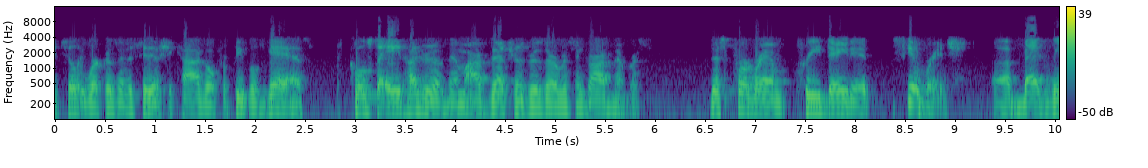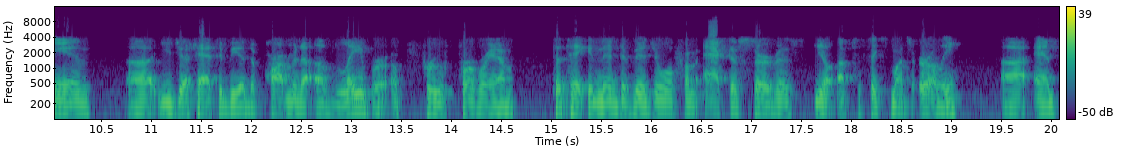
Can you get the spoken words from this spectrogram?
utility workers in the city of Chicago for People's Gas, close to 800 of them are veterans, reservists, and guard members. This program predated SkillBridge. Uh, back then, uh, you just had to be a Department of Labor approved program to take an individual from active service, you know, up to six months early, uh, and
